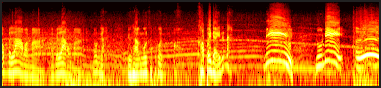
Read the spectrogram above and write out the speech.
ต้องไปล่ามันมาแล้วไปล่ามันมาโน่นไงอยู่ทางนู้นครับทุกคนขับไปไหนนั่นน่ะนี่อยู่นี่ เออ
